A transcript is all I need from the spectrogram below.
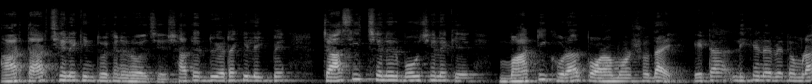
আর তার ছেলে কিন্তু এখানে রয়েছে। সাতের দুই, এটা কি লিখবে? চাষির ছেলের বউ ছেলেকে মাটি খোঁড়ার পরামর্শ দেয়। এটা লিখে নেবে তোমরা।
